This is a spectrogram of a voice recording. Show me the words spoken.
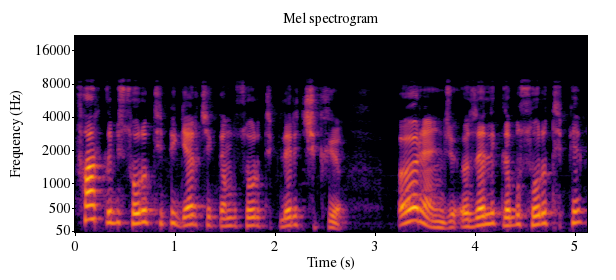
Farklı bir soru tipi gerçekten bu soru tipleri çıkıyor. Öğrenci özellikle bu soru tipi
